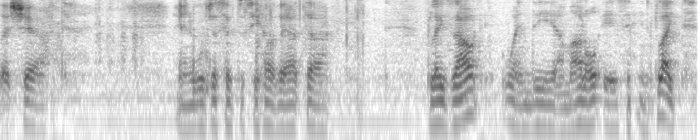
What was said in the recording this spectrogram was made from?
the shaft and we'll just have to see how that uh, plays out when the uh, model is in flight.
